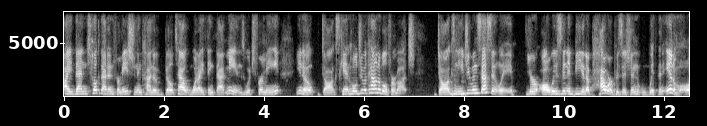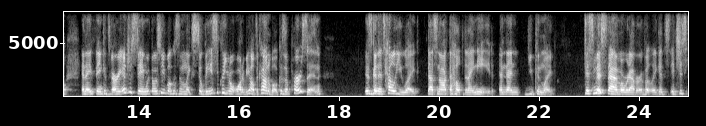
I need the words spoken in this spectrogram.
I then took that information and kind of built out what I think that means, which for me, you know, dogs can't hold you accountable for much. Dogs need you incessantly. You're always going to be in a power position with an animal. And I think it's very interesting with those people because I'm like, so basically, you don't want to be held accountable because a person is going to tell you like that's not the help that I need and then you can like dismiss them or whatever but like it's it's just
